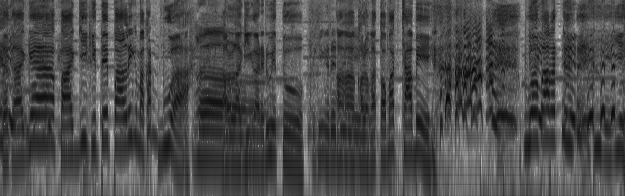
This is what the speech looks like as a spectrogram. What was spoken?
Lah kagak pagi kita paling makan buah. Oh. Kalau lagi nggak ada duit tuh. Lagi ada duit. kalau nggak tomat cabe. Buah banget tuh. Iya, iya.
